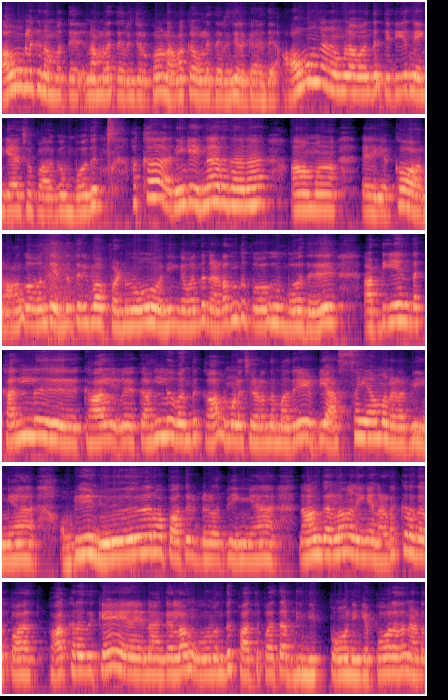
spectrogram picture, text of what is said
அவங்களுக்கு நம்ம தெ நம்மளை தெரிஞ்சிருக்கோம் நமக்கு அவங்கள தெரிஞ்சிருக்காது. அவங்க நம்மளை வந்து திடீர்னு எங்கேயாச்சும் பார்க்கும்போது அக்கா நீங்கள் இன்னாரு தானே? ஆமாம் எக்கா நாங்கள் வந்து என்ன தெரியுமா பண்ணுவோம்? நீங்கள் வந்து நடந்து போகும்போது அப்படியே இந்த கல் கால் கல் வந்து கால் முளைச்சி நடந்த மாதிரியே இப்படி அசையாமல் நடப்பீங்க. அப்படியே நேராக பார்த்துக்கிட்டு நடப்பீங்க. நாங்கள்லாம் நீங்கள் நடக்கிறத பா பார்க்குறதுக்கே நாங்கள்லாம் வந்து பார்த்து பார்த்து அப்படி நிற்போம் நீங்கள் போகிறத நட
